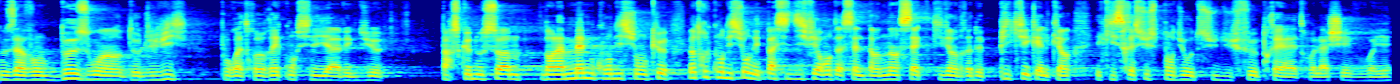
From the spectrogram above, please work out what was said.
nous avons besoin de lui pour être réconciliés avec Dieu, parce que nous sommes dans la même condition qu'eux. Notre condition n'est pas si différente à celle d'un insecte qui viendrait de piquer quelqu'un et qui serait suspendu au-dessus du feu prêt à être lâché, vous voyez.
